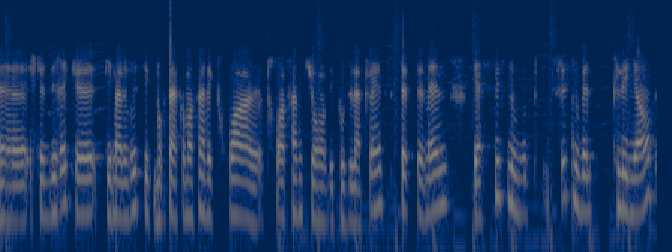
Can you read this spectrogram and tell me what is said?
Euh, je te dirais que ce qui est malheureux, c'est que ça a commencé avec trois, euh, trois femmes qui ont déposé la plainte. Cette semaine, il y a six, nouveaux, six nouvelles plaignantes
